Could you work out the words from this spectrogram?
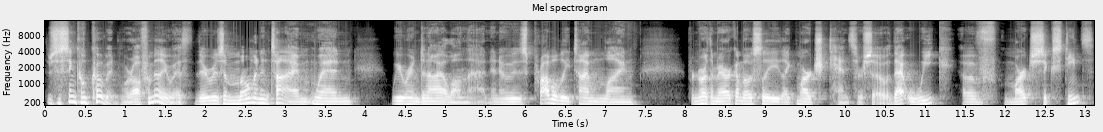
there's this thing called COVID we're all familiar with. There was a moment in time when we were in denial on that. And it was probably timeline for North America, mostly like March 10th or so. That week of March 16th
